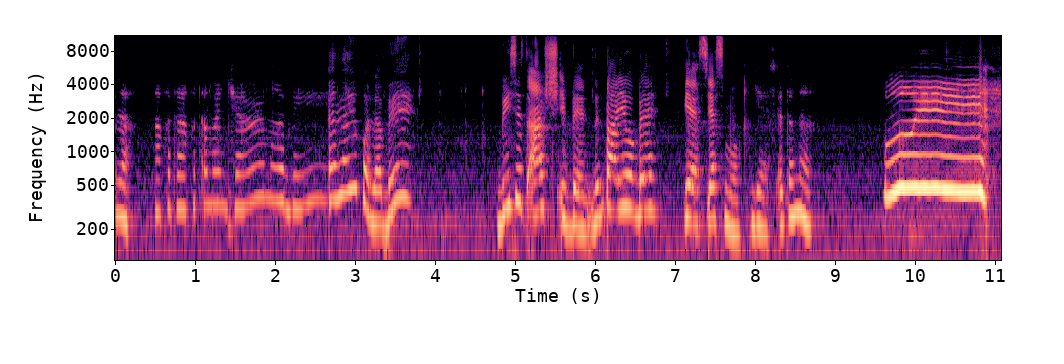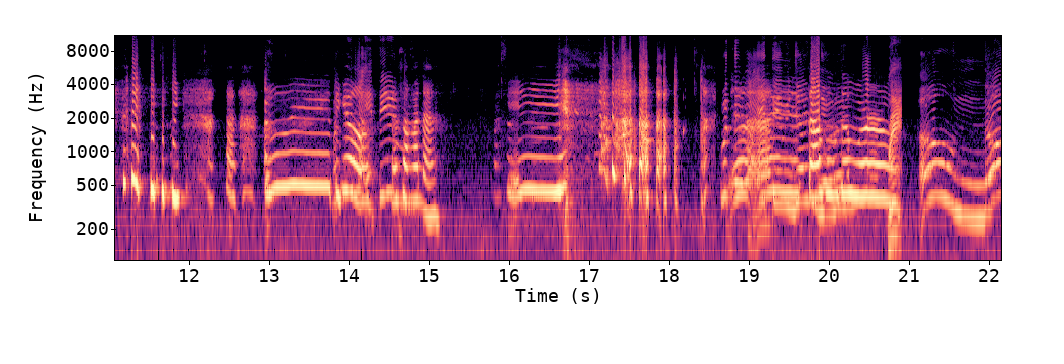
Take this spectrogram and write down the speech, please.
Wala. Nakatakot naman dyan, mga be. Eh, layo pala, be. Visit Ash event. Doon tayo, be. Yes, yes mo. Yes, eto na. Uy! Ah, Uy! Tingnan mo. maitim? Nasaan ka na? Eh! Ba't yung itim dyan top of the world! Oh, no!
